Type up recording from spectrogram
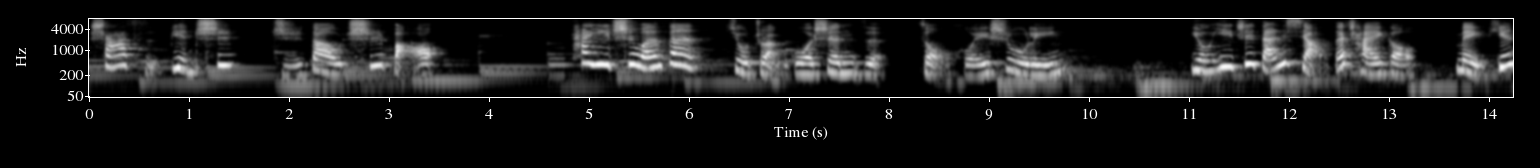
杀死便吃，直到吃饱。它一吃完饭，就转过身子走回树林。有一只胆小的柴狗，每天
